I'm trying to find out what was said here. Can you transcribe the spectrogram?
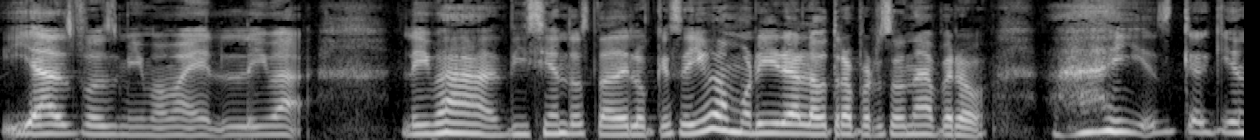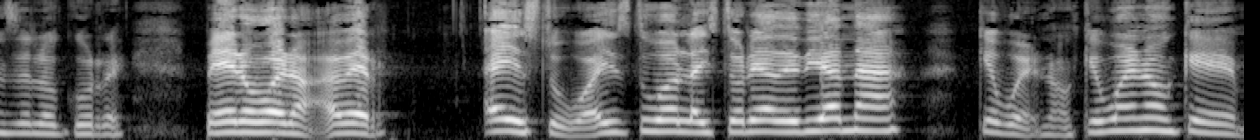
y ya después mi mamá le iba le iba diciendo hasta de lo que se iba a morir a la otra persona, pero ay, es que a quién se le ocurre. Pero bueno, a ver, ahí estuvo, ahí estuvo la historia de Diana. Qué bueno, qué bueno que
